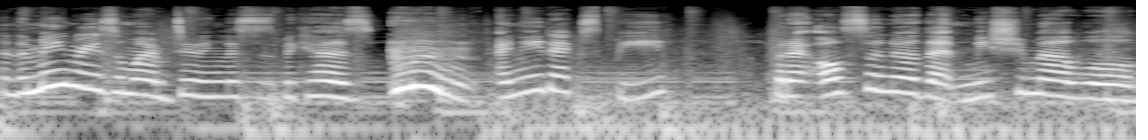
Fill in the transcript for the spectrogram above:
And the main reason why I'm doing this is because I need XP, but I also know that Mishima will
